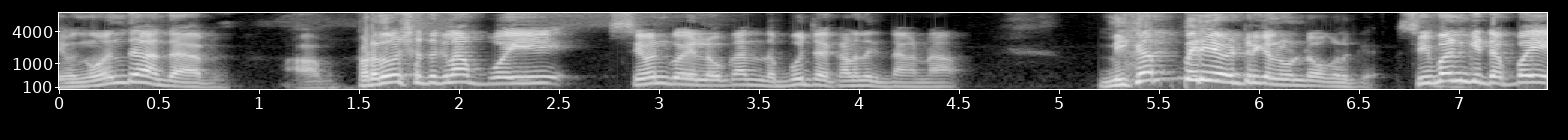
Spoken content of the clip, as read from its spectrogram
இவங்க வந்து அந்த பிரதோஷத்துக்குலாம் போய் சிவன் கோயிலில் உட்காந்து அந்த பூஜை கலந்துக்கிட்டாங்கன்னா மிகப்பெரிய வெற்றிகள் உண்டு உங்களுக்கு சிவன் கிட்ட போய்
